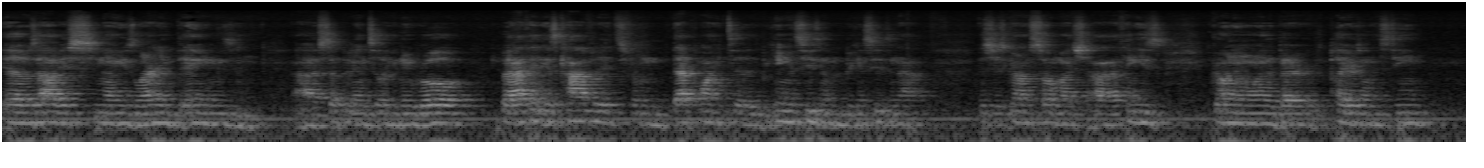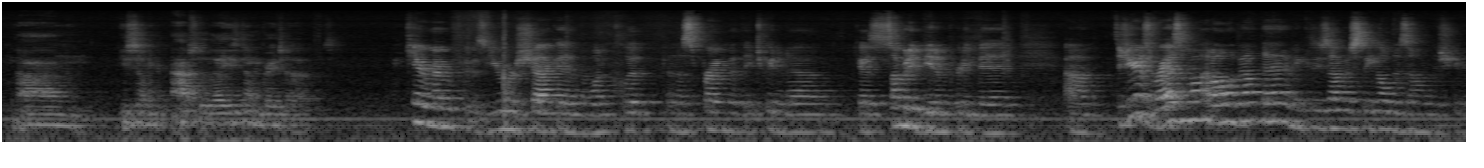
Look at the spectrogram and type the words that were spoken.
it was obvious, you know, he's learning things and uh, stepping into like a new role. But I think his confidence from that point to the beginning of the season, the beginning of the season now, has just grown so much. Uh, I think he's grown into one of the better players on this team. Um, he's done absolutely, he's done a great job. I can't remember if it was you or Shaka in the one clip in the spring that they tweeted out. Guys, somebody beat him pretty bad. Um, did you guys razz him at all about that? I mean, because he's obviously held his own this year.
